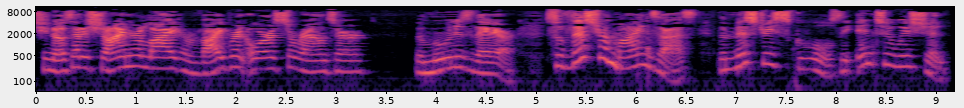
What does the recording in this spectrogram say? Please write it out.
She knows how to shine her light. Her vibrant aura surrounds her. The moon is there. So this reminds us the mystery schools, the intuition,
